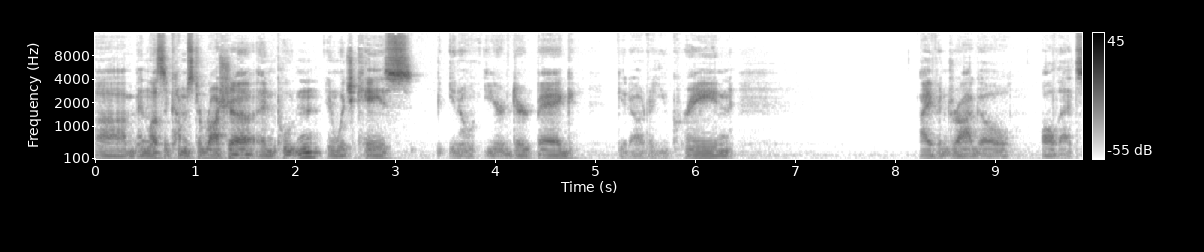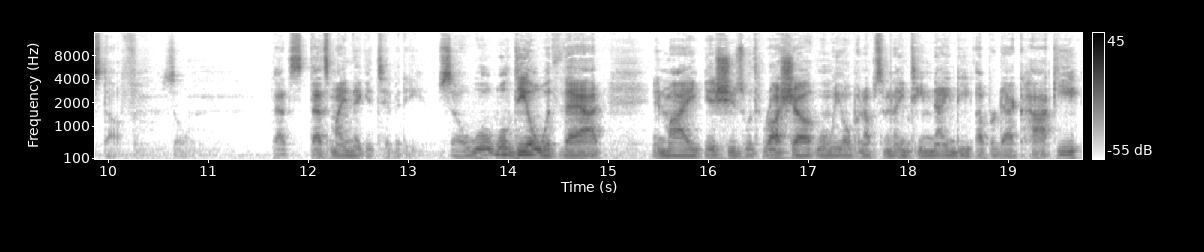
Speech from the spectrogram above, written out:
um, unless it comes to Russia and Putin, in which case, you know, you're a dirtbag, get out of Ukraine, Ivan Drago, all that stuff. So that's that's my negativity. So we'll we'll deal with that and my issues with Russia when we open up some 1990 Upper Deck hockey.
